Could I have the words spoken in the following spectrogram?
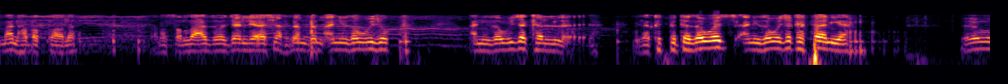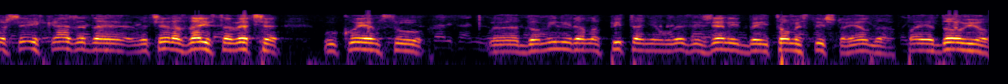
ما انها بطالة نسأل الله عز وجل يا شيخ زمزم أن يزوجك أن يزوجك ال... إذا كنت متزوج أن يزوجك الثانية Evo šejih kaže da je večera zaista veče u kojem su e, dominirala pitanja u vezi ženitbe i tome slično, jel da? Pa je dovio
